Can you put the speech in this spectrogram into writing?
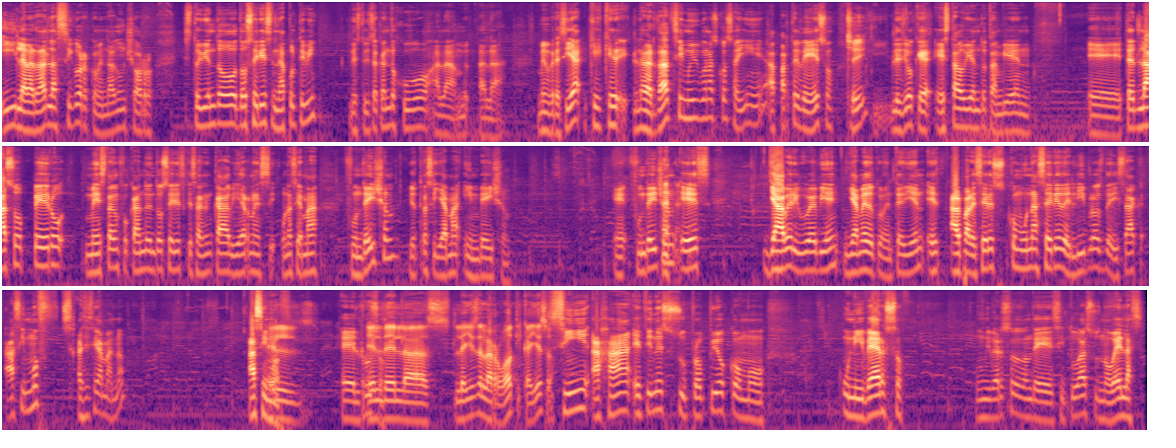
Y la verdad las sigo recomendando un chorro. Estoy viendo dos series en Apple TV. Le estoy sacando jugo a la, a la membresía. Que, que la verdad sí, muy buenas cosas ahí. ¿eh? Aparte de eso. Sí. Les digo que he estado viendo también eh, Ted Lasso, pero me he estado enfocando en dos series que salen cada viernes. Una se llama Foundation y otra se llama Invasion. Eh, Foundation es, ya averigüé bien, ya me documenté bien. es- al parecer es como una serie de libros de Isaac Asimov, así se llama, ¿no? Asimov, el, El, ruso. el de las leyes de la robótica y eso. Sí, ajá, él tiene su propio como universo, universo donde sitúa sus novelas.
